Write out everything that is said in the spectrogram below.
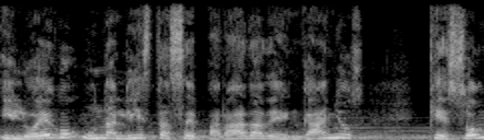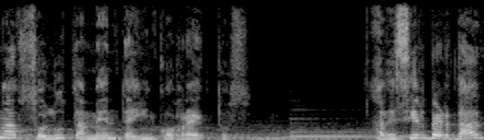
y luego una lista separada de engaños que son absolutamente incorrectos. A decir verdad,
